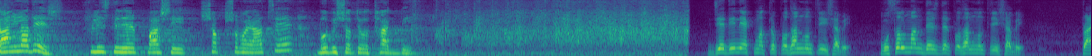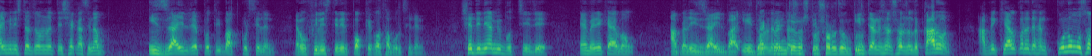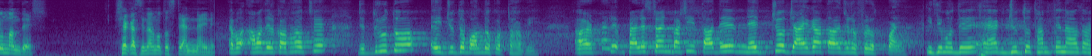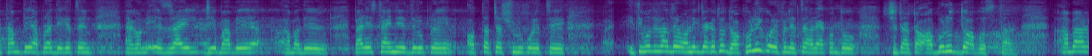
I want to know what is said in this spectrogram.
বাংলাদেশ ফিলিস্তিনের পাশে সবসময় আছে ভবিষ্যতেও থাকবে। যেদিন একমাত্র প্রধানমন্ত্রী হিসাবে মুসলমান দেশদের প্রধানমন্ত্রী হিসাবে প্রাইম মিনিস্টার জননেত্রী শেখ হাসিনা ইসরায়েলের প্রতিবাদ করছিলেন এবং ফিলিস্তিনির পক্ষে কথা বলছিলেন। সেদিনই আমি বুঝছি যে আমেরিকা এবং আপনার ইসরায়েল বা এই ধরনের ষড়যন্ত্র। ইন্টারন্যাশনাল ষড়যন্ত্র। কারণ আপনি খেয়াল করে দেখেন কোন মুসলমান দেশ শেখ হাসিনার মতো স্ট্যান্ড নেয় নাই। এবং আমাদের কথা হচ্ছে যে দ্রুত এই যুদ্ধ বন্ধ করতে হবে। আর প্যালে- প্যালেস্টাইনবাসী তাদের ন্যায্য জায়গা তারা যেন ফেরত পায়। ইতিমধ্যে এক যুদ্ধ থামতে না থামতে আপনারা দেখেছেন, এখন ইসরায়েল যেভাবে আমাদের প্যালেস্টাইনিদের উপরে অত্যাচার শুরু করেছে ইতিমধ্যে তাদের অনেক জায়গা তো দখলই করে ফেলেছে, আর এখন তো সেটা একটা অবরুদ্ধ অবস্থা। আমার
